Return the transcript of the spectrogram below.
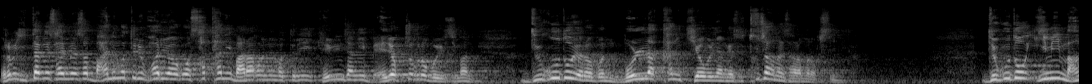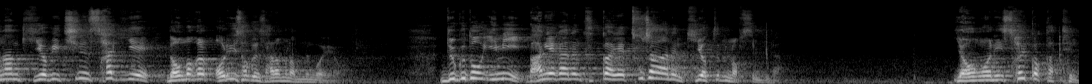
여러분 이 땅에 살면서 많은 것들이 화려하고 사탄이 말하고 있는 것들이 굉장히 매력적으로 보이지만 누구도 여러분 몰락한 기업을 향해서 투자하는 사람은 없습니다. 누구도 이미 망한 기업이 치는 사기에 넘어갈 어리석은 사람은 없는 거예요. 누구도 이미 망해가는 국가에 투자하는 기업들은 없습니다. 영원히 설 것 같은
